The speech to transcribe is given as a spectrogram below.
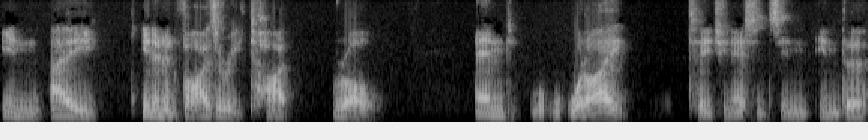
in a in an advisory type role. And what I teach in essence in in the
